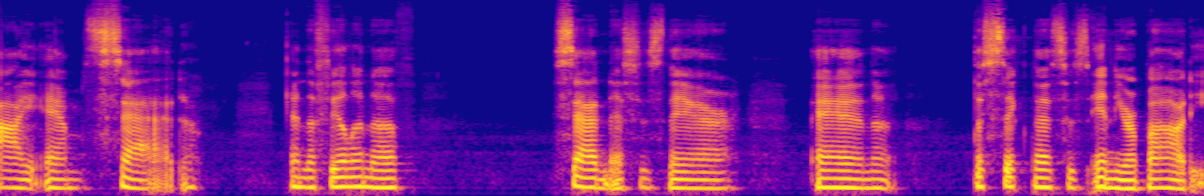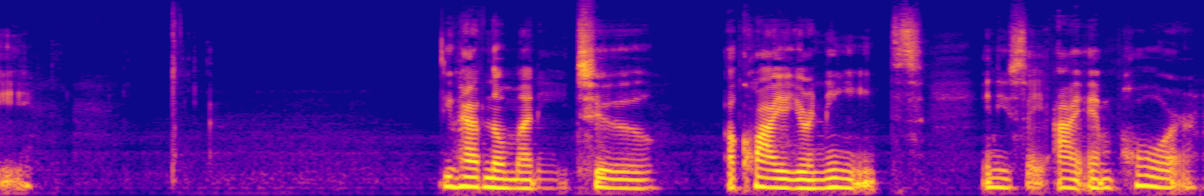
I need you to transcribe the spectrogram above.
I am sad. And the feeling of sadness is there and the sickness is in your body. You have no money to acquire your needs and you say, I am poor.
